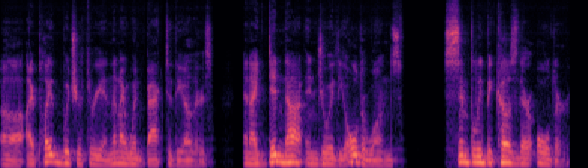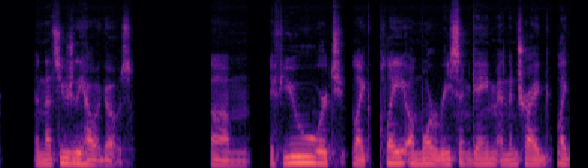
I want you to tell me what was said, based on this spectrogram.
Uh, I played Witcher 3 and then I went back to the others. And I did not enjoy the older ones simply because they're older. And that's usually how it goes. Um, if you were to like play a more recent game and then try like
